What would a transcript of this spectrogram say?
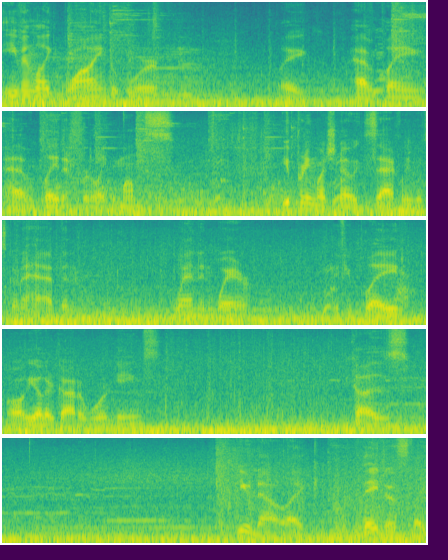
even like blind or like haven't playing haven't played it for like months, you pretty much know exactly what's gonna happen, when and where. If you played all the other God of War games, because you know, like they just like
